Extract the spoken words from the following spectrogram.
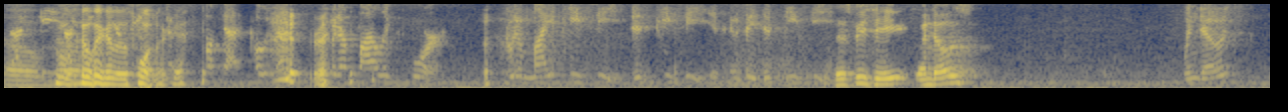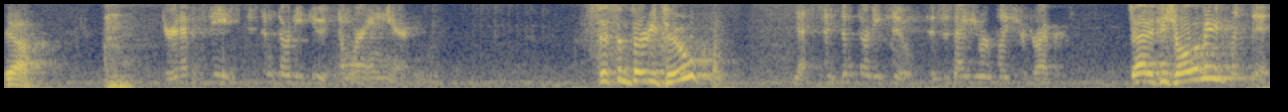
Oh, Look at this one, okay? Fuck that. Close that. Right. Open up File Explorer. Go to My PC. This PC. It's gonna say this PC. This PC, Windows. Windows. Yeah. You're gonna have to see System 32 somewhere in here. System 32? Yes, System 32. This is how you replace your drivers. Chad, is he trolling me? Click this.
